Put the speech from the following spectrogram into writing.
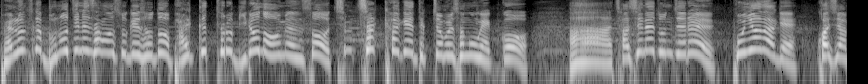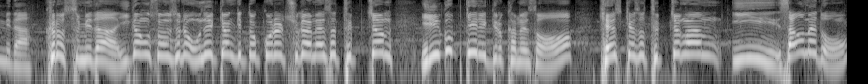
밸런스가 무너지는 상황 속에서도 발끝으로 밀어 넣으면서 침착하게 득점을 성공했고 아 자신의 존재를 본연하게 과시합니다. 그렇습니다. 이강욱 선수는 오늘 경기 또 골을 추가하면서 득점 7개를 기록하면서 계속해서 득점한 이 싸움에도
